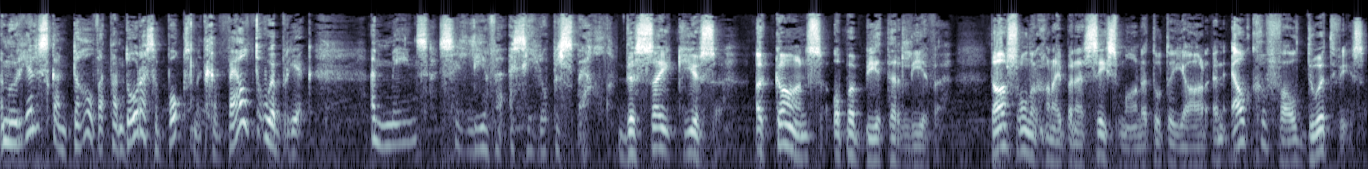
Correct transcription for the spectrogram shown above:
'n Morele skandaal wat Pandora se boks met geweld oopbreek. 'n Mens se lewe is hier op die spel. Dis sy keuse, 'n kans op 'n beter lewe. Daarsonder gaan hy binne 6 maande tot 'n jaar in elk geval dood wees.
